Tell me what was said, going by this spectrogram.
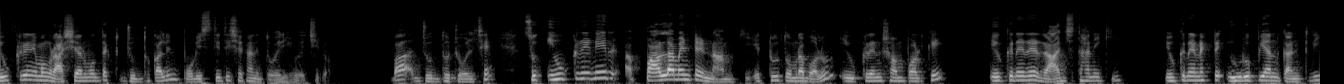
ইউক্রেন এবং রাশিয়ার মধ্যে একটা যুদ্ধকালীন পরিস্থিতি সেখানে তৈরি হয়েছিল বা যুদ্ধ চলছে। সো ইউক্রেনের পার্লামেন্টের নাম কি? একটু তোমরা বলো, ইউক্রেন সম্পর্কে। ইউক্রেনের রাজধানী কি? ইউক্রেন একটা ইউরোপিয়ান কান্ট্রি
